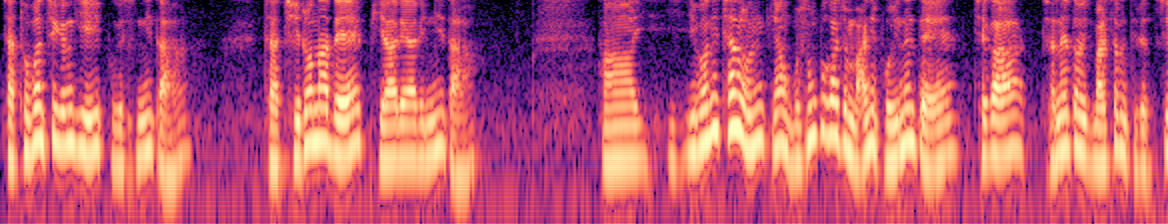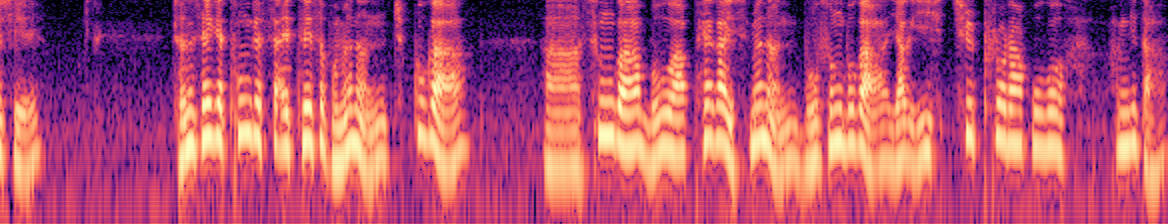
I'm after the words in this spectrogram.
자, 두 번째 경기 보겠습니다. 자, 지로나 대 비아레알입니다. 아, 이번 회차는 그냥 무승부가 좀 많이 보이는데 제가 전에도 말씀을 드렸듯이 전 세계 통계 사이트에서 보면은 축구가 아, 승과 무와 패가 있으면은 무승부가 약 27%라고 합니다.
